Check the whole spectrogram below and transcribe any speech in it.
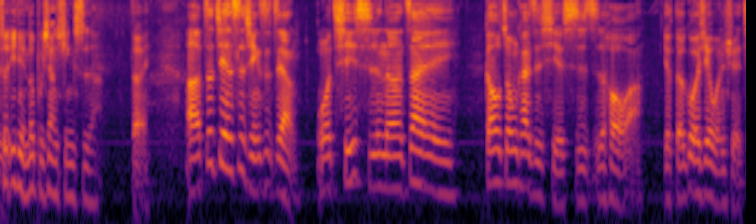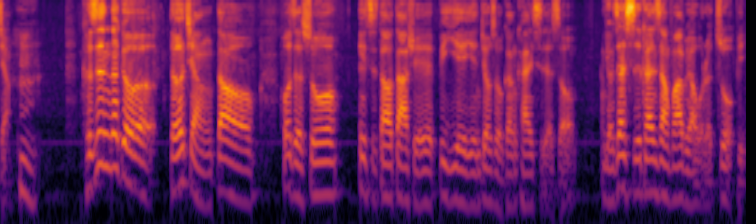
这一点都不像心思啊。对，啊，这件事情是这样。我其实呢，在高中开始写诗之后啊，有得过一些文学奖，嗯。可是那个得奖到，或者说一直到大学毕业、研究所刚开始的时候，有在诗刊上发表我的作品。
